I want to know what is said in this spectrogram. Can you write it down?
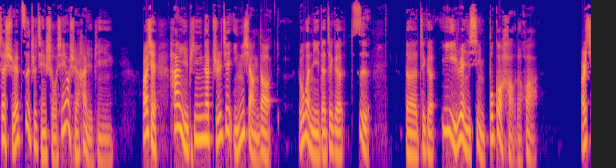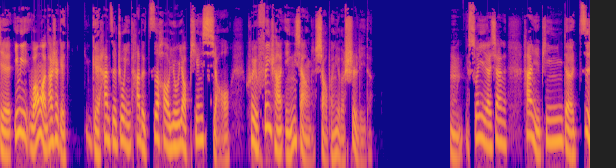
在学字之前，首先要学汉语拼音，而且汉语拼音它直接影响到，如果你的这个字的这个易认性不够好的话，而且因为往往它是给给汉字注音，它的字号又要偏小，会非常影响小朋友的视力的。嗯，所以啊，像汉语拼音的字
